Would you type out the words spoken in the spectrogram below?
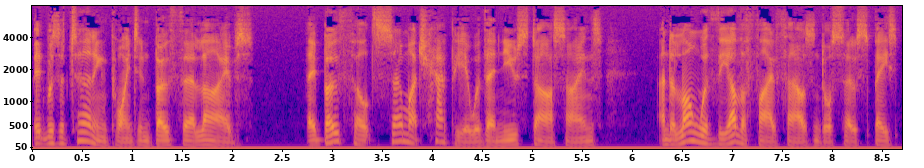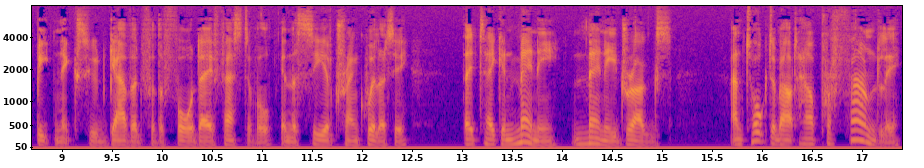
It was a turning point in both their lives. They both felt so much happier with their new star signs and along with the other 5,000 or so space beatniks who'd gathered for the four-day festival in the Sea of Tranquility, they'd taken many, many drugs, and talked about how profoundly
